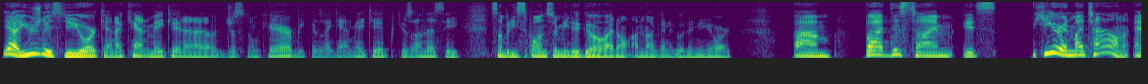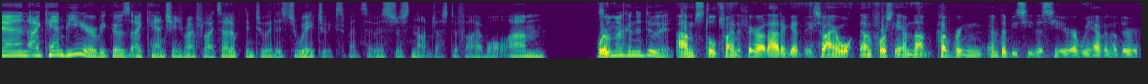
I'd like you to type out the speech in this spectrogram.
Yeah, usually it's New York, and I can't make it, and I just don't care because I can't make it because unless they somebody sponsor me to go, I don't. I'm not going to go to New York. Um, but this time it's here in my town, and I can't be here because I can't change my flights. I looked into it; it's way too expensive. It's just not justifiable. Um, so We're- I'm not going to do it. I'm still trying to figure out how to get. So I unfortunately I'm not covering MWC this year. We have another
